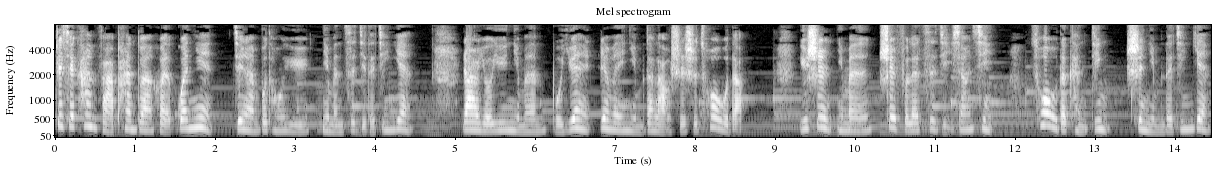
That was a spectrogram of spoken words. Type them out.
这些看法、判断和观念截然不同于你们自己的经验。然而，由于你们不愿认为你们的老师是错误的，于是你们说服了自己，相信错误的肯定是你们的经验。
